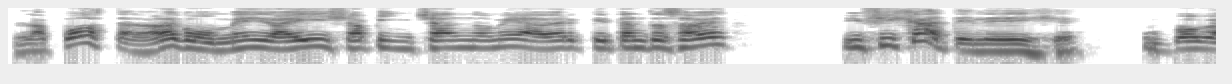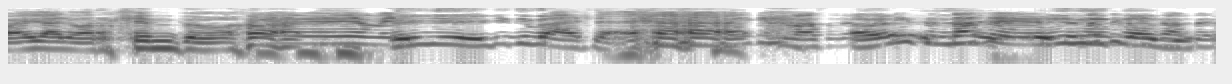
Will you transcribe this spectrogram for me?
la posta, la verdad, como medio ahí ya pinchándome a ver qué tanto sabes. Y fíjate, le dije. Un poco ahí a lo argento. Eh, ¿Qué te pasa? ¿Qué te pasa? Ver, sentate, sentate sentate.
